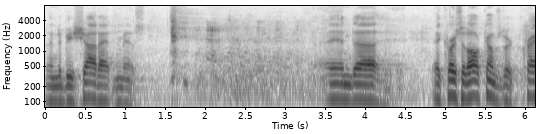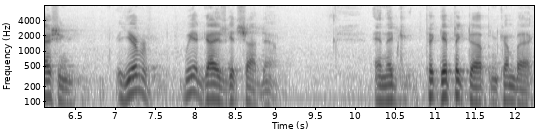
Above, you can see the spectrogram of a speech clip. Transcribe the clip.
than to be shot at and missed. and uh, of course, it all comes to crashing you ever, we had guys get shot down. And they'd pick, get picked up and come back.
